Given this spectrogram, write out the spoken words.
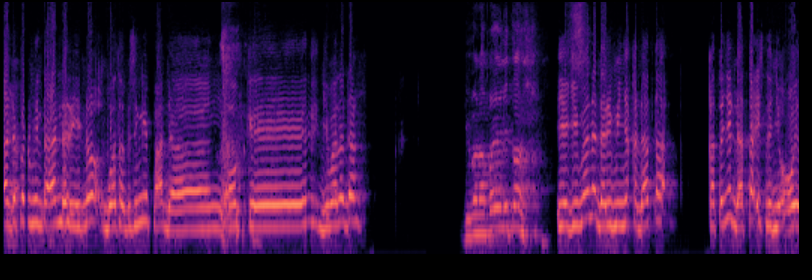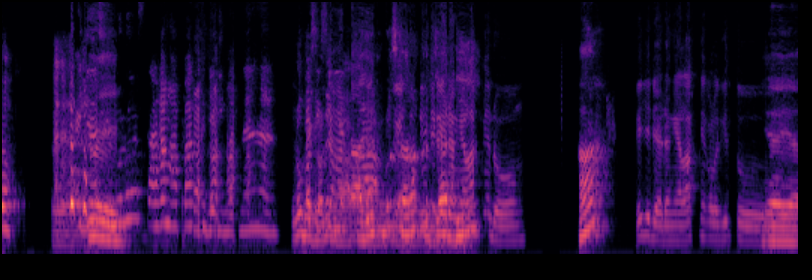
Ada permintaan dari Ino buat habis ini Padang. Oke. Gimana, Dang? Gimana apa ya nih Tash? Iya, gimana dari minyak ke data? Katanya data is the new oil. eh jelasin Wih. dulu sekarang apa kerja di mana. Lu backgroundnya juga apa? jadi gue sekarang kerja jadi di-. Hah? Dia jadi ada ngelaknya kalau gitu. Iya iya.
